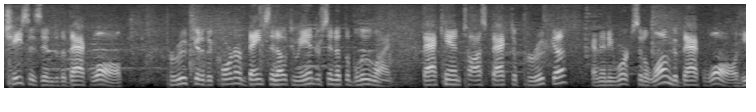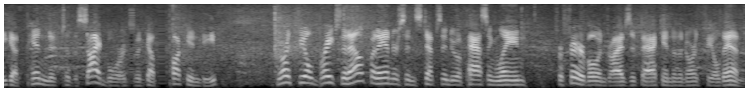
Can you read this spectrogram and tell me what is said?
chases into the back wall. Perutka to the corner, banks it out to Anderson at the blue line. Backhand toss back to Perutka, and then he works it along the back wall. He got pinned it to the sideboards, but got puck in deep. Northfield breaks it out, but Anderson steps into a passing lane for Faribault and drives it back into the Northfield end.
